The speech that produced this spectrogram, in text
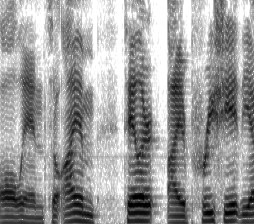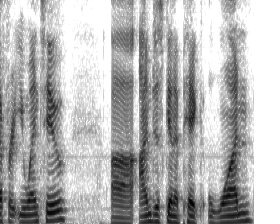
all in. So I am Taylor. I appreciate the effort you went to. Uh, I'm just gonna pick one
